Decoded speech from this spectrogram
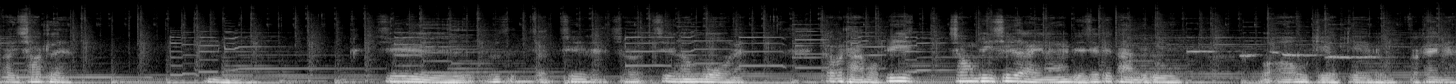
ไฟช็อตเลยชื่อรู้สึกจะชื่ออะไรชื่อชื่อน้องโบนะ ก็มาถามบอกพี่ช่องพี่ชื่ออะไรนะ เดี๋ยวจะได้ตามไปดูบอกอ๋อโอเค โอเค เดี๋ยวกดให้นะ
